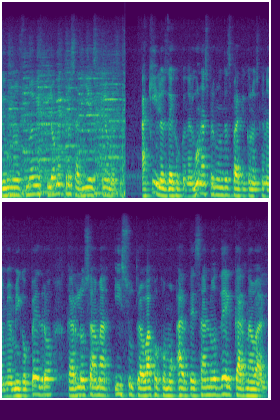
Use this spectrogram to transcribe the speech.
de unos 9 kilómetros a 10 kilómetros. Aquí los dejo con algunas preguntas para que conozcan a mi amigo Pedro Carlos Ama y su trabajo como artesano del carnaval.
